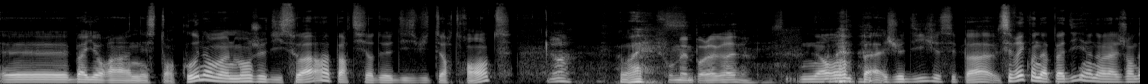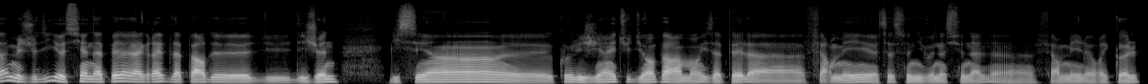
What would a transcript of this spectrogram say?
euh, bah, il y aura un estanco normalement jeudi soir à partir de 18h30. Ah. Ouais. Il faut même pas la grève. Non, pas jeudi, je sais pas. C'est vrai qu'on n'a pas dit hein, dans l'agenda, mais jeudi, il y a aussi un appel à la grève de la part de, des jeunes lycéens, euh, collégiens, étudiants apparemment. Ils appellent à fermer, ça c'est au niveau national, à fermer leur école.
